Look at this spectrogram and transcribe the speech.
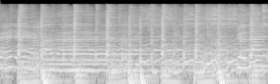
benim karım. Güzel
